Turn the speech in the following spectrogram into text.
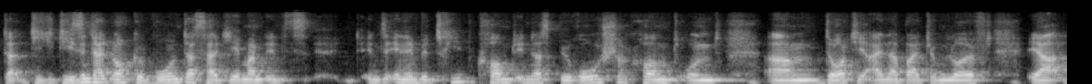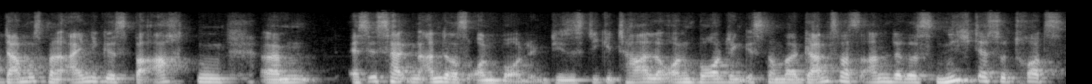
da, die, die sind halt noch gewohnt, dass halt jemand ins, in, in den Betrieb kommt, in das Büro kommt und ähm, dort die Einarbeitung läuft. Ja, da muss man einiges beachten. Ähm, es ist halt ein anderes Onboarding. Dieses digitale Onboarding ist nochmal ganz was anderes. Nichtsdestotrotz,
